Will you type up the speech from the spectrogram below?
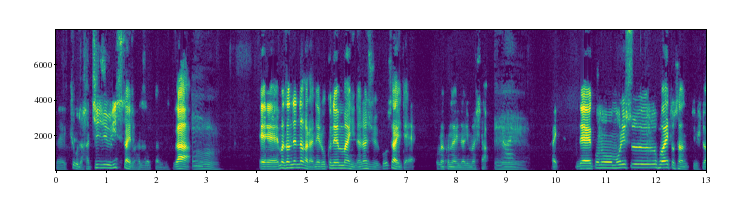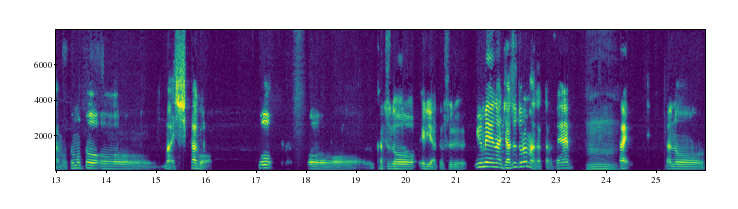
えー、今日で81歳のはずだったんですが、えー、えー、まあ、残念ながらね、6年前に75歳でお亡くなりになりました。えーで、このモリス・ホワイトさんっていう人はもともと、まあ、シカゴを活動エリアとする有名なジャズドラマーだったんですね。うん。はい。あの、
